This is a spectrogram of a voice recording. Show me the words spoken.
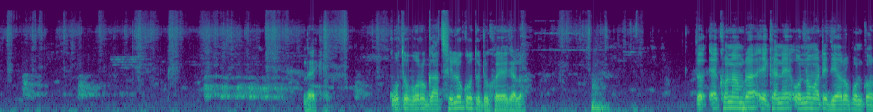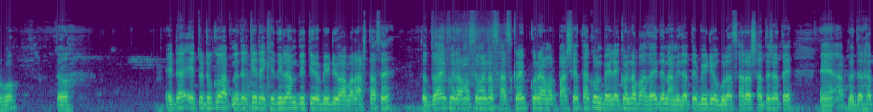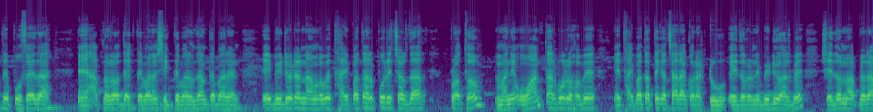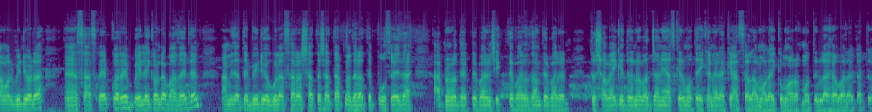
দেখেন, কত বড় গাছ ছিল, কতটুক হয়ে গেল। তো এখন আমরা এখানে অন্য মাটি দিয়ে রোপণ করব। তো এটা এতটুকু আপনাদেরকে রেখে দিলাম। দ্বিতীয় ভিডিও আবার আসতেছে। তো দয়া করে আমার চ্যানেলটা সাবস্ক্রাইব করে আমার পাশে থাকুন। বেল আইকনটা বাজাই দেন। আমি যাতে ভিডিওগুলো ছাড়ার সাথে সাথে আপনাদের হাতে পৌঁছায় দেয়। আপনারাও দেখতে পারেন, শিখতে পারেন, জানতে পারেন। এই ভিডিওটার নাম হবে থাইপাতার পরিচর্যার প্রথম মানে ওয়ান, তারপরে হবে এই থাইপাতা থেকে চারা করা টু, এই ধরনের ভিডিও আসবে। সেই জন্য আপনারা আমার ভিডিওটা সাবস্ক্রাইব করে বেল আইকনটা বাজাই দেন। আমি যাতে ভিডিওগুলো ছাড়ার সাথে সাথে আপনাদের হাতে পৌঁছে যায় আপনারা দেখতে পারেন, শিখতে পারেন, জানতে পারেন। তো সবাইকে ধন্যবাদ জানিয়ে আজকের মতো এখানে রাখি। আসসালামু আলাইকুম রহমতুল্লাহ বারাকাতু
